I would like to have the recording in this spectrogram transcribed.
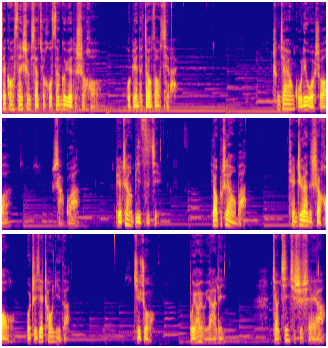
在高三剩下最后三个月的时候，我变得焦躁起来。程家阳鼓励我说：“傻瓜。”别这样逼自己，要不这样吧，填志愿的时候我直接抄你的。记住，不要有压力。蒋金奇是谁啊？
